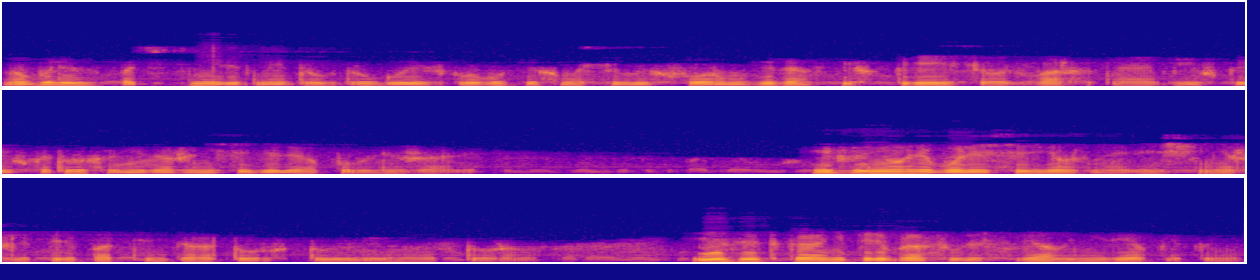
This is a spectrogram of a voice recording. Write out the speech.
но были почти не видны друг другу из глубоких массивных форм гигантских кресел с бархатной обивкой, в которых они даже не сидели, а полулежали. Их занимали более серьезные вещи, нежели перепад температур в ту или иную сторону. Изредка они перебрасывались вялыми репликами.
